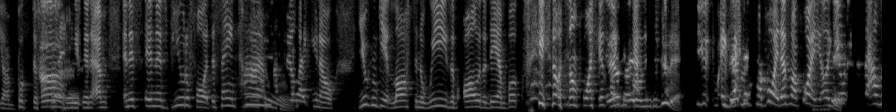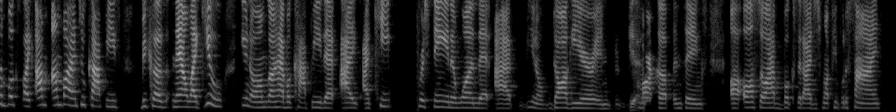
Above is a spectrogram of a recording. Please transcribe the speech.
your book ah. displays uh, and um and it's and it's beautiful. At the same time, mm. I feel like you know you can get lost in the weeds of all of the damn books. you know, at some point it's like I don't need to do that. You, exactly, that's my point. That's my point. Like yeah. you don't need a thousand books. Like I'm I'm buying two copies because now, like you, you know, I'm gonna have a copy that I I keep pristine and one that I, you know, dog ear and yes. mark up and things. Uh, also, I have books that I just want people to sign.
